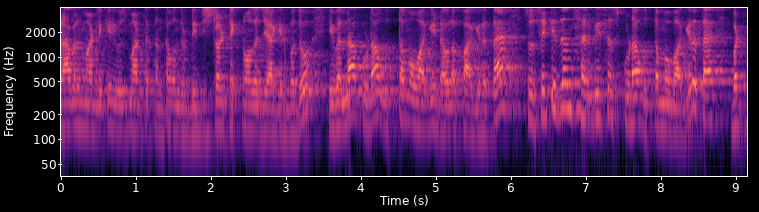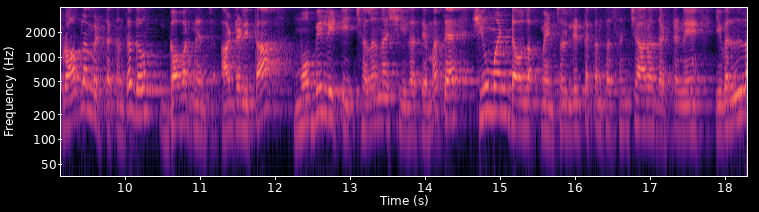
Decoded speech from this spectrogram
ಟ್ರಾವೆಲ್ ಮಾಡಲಿಕ್ಕೆ ಯೂಸ್ ಮಾಡ್ತಕ್ಕಂಥ ಒಂದು ಡಿಜಿಟಲ್ ಟೆಕ್ನಾಲಜಿ ಆಗಿರ್ಬೋದು, ಇವೆಲ್ಲ ಕೂಡ ಉತ್ತಮವಾಗಿ ಡೆವಲಪ್ ಆಗಿರುತ್ತೆ. ಸೊ ಸಿಟಿಸನ್ ಸರ್ವಿಸಸ್ ಕೂಡ ಉತ್ತಮವಾಗಿರುತ್ತೆ. ಬಟ್ ಪ್ರಾಬ್ಲಮ್ ಇರ್ತಕ್ಕಂಥದ್ದು ಗವರ್ನೆನ್ಸ್ ಆಡಳಿತ ಮೊಬಿಲಿಟಿ ಚಲನಶೀಲತೆ ಮತ್ತೆ ಹ್ಯೂಮನ್ ಡೆವಲಪ್ಮೆಂಟ್ ಸೊ ಇಲ್ಲಿರ್ತಕ್ಕಂಥ ಸಂಚಾರ ದಟ್ಟಣೆ ಇವೆಲ್ಲ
